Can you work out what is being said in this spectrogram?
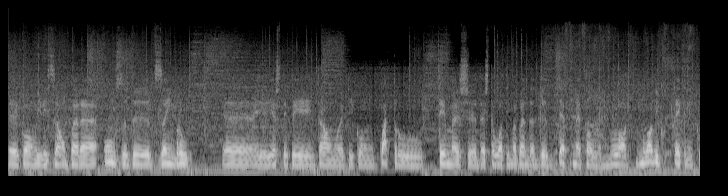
eh, com edição para 11 de dezembro. Eh, este EP então aqui com quatro temas eh, desta ótima banda de death metal melódico técnico.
